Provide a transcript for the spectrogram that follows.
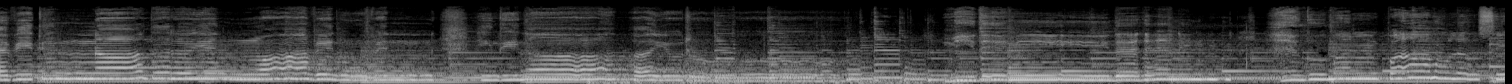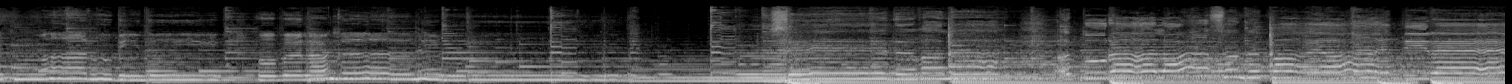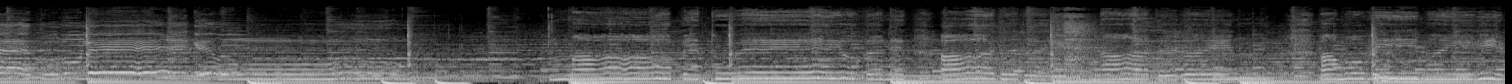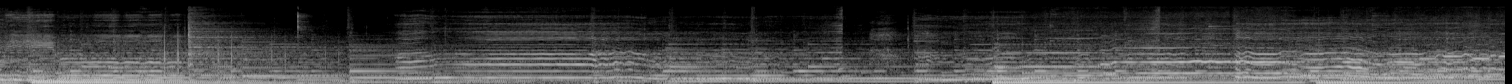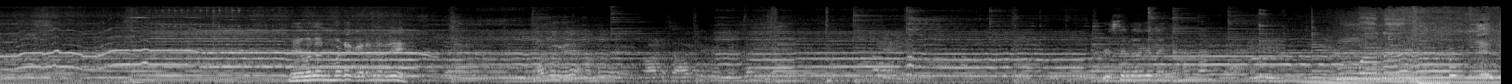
ඇවිතින් ආදරයෙන් මා වෙනුවෙන් හිඳිනා අයුරු. මිදවී දැහැනින් හැඟුමන් පාමුල සිත්මාරු බිඳයි. ඔබ ළඟ Bisa lo gileng dahan dan Mana hari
